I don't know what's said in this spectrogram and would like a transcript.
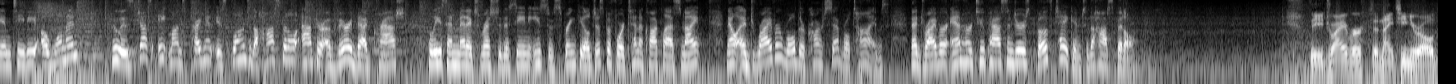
MTV, a woman who is just eight months pregnant is flown to the hospital after a very bad crash. Police and medics rushed to the scene east of Springfield just before 10 o'clock last night. Now, a driver rolled their car several times. That driver and her two passengers both taken to the hospital. The driver, the 19 year old,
